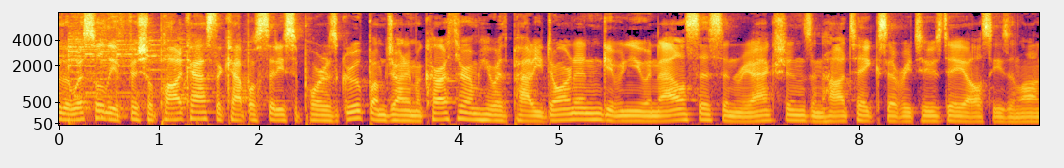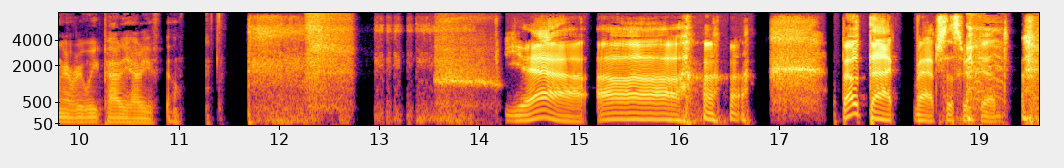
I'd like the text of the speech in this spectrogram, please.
After the Whistle, the official podcast, the Capital City Supporters Group. I'm Johnny MacArthur. I'm here with Patty Dornan, giving you analysis and reactions and hot takes every Tuesday, all season long, every week. Patty, how do you feel? Yeah. Uh, about that match this weekend.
